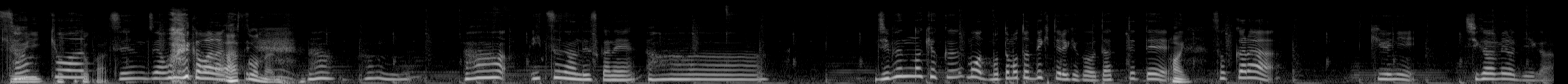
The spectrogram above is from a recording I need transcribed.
急に曲とか。全然思い浮かばなくて。あそうなんですななんあいつなんですかね？あ自分の曲ももともとできてる曲を歌ってて、はい、そこから急に違うメロディーが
